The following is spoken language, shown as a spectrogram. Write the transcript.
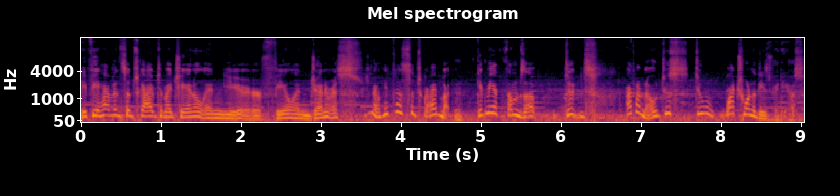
If you haven't subscribed to my channel and you're feeling generous, you know, hit the subscribe button. Give me a thumbs up. Dude, I don't know, just do watch one of these videos.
